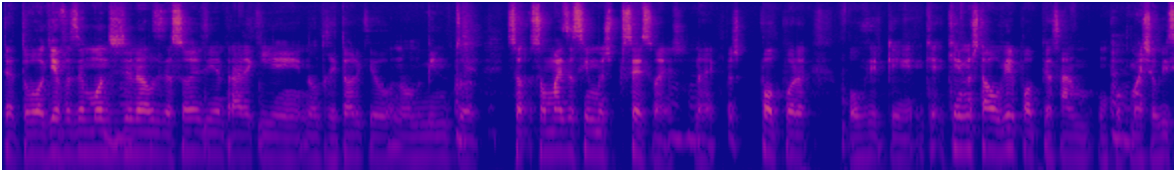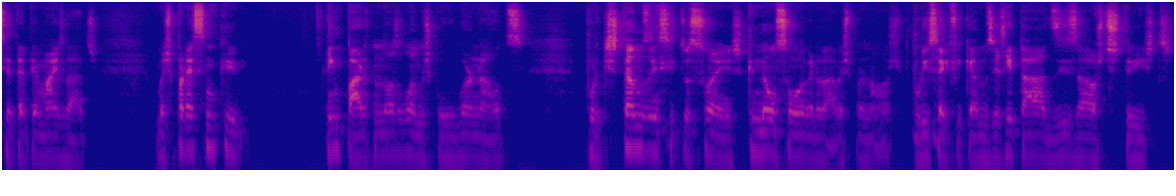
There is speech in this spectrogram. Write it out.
Estou aqui a fazer um monte de uhum. generalizações e entrar aqui em, num território que eu não domino todo. são, são mais assim umas percepções, uhum. né? mas pode pôr, ouvir, quem, quem não está a ouvir pode pensar um, um pouco uhum. mais sobre isso e até ter mais dados. Mas parece-me que, em parte, nós levamos com o burnout porque estamos em situações que não são agradáveis para nós, por isso é que ficamos irritados, exaustos, tristes.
